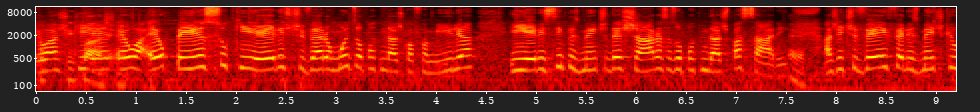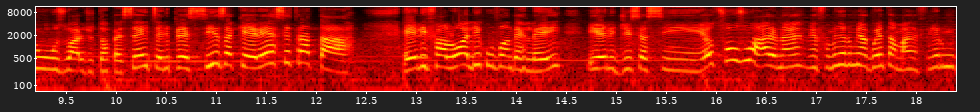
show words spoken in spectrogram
Eu acho que que, tu acha? eu, eu penso que eles tiveram muitas oportunidades com a família e eles simplesmente deixaram essas oportunidades passarem. É. A gente vê, infelizmente, que o usuário de entorpecentes ele precisa querer se tratar. Ele falou ali com o Vanderlei e ele disse assim: Eu sou usuário, né? Minha família não me aguenta mais, minha família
